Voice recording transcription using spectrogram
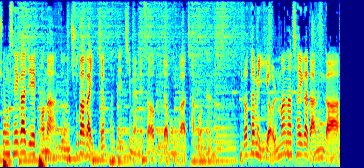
총 3가지의 변화 또는 추가가 있죠. 컨텐츠 면에서 무자본과 자본은. 그렇다면 이게 얼마나 차이가 나는가?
